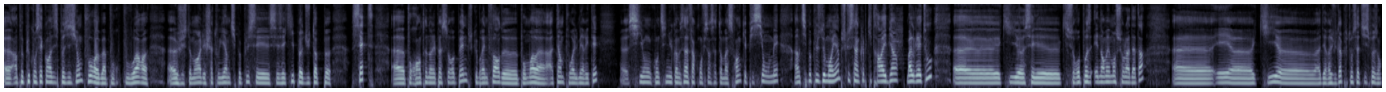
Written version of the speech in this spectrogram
euh, un peu plus conséquents à disposition pour, bah, pour pouvoir justement aller chatouiller un petit peu plus ces, ces équipes du top 7 euh, pour rentrer dans les places européennes, puisque Brentford, euh, pour moi, à terme pourrait le mériter. Euh, si on continue comme ça à faire confiance à Thomas Frank et puis si on met un petit peu plus de moyens puisque c'est un club qui travaille bien malgré tout euh, qui euh, qui se repose énormément sur la data euh, et euh, qui euh, a des résultats plutôt satisfaisants.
